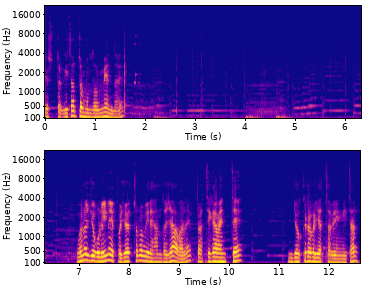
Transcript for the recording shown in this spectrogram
Que aquí está todo el mundo durmiendo, ¿eh? Bueno, Yugulines, pues yo esto lo voy dejando ya, ¿vale? Prácticamente yo creo que ya está bien y tal.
